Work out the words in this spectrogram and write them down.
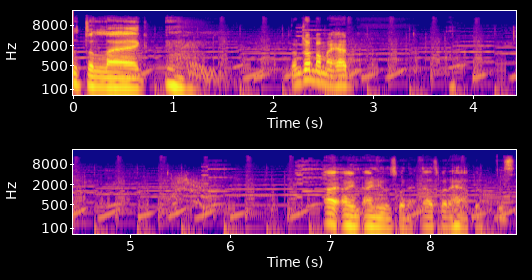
with the lag? Don't jump on my head. I I, I knew it was gonna that was gonna happen. This-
